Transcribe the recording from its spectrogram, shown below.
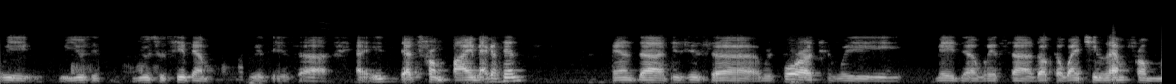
we, we use it, used to see them with this. It, that's from Pi Magazine. And this is a report we made with Dr. Wai-Ching Lam from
